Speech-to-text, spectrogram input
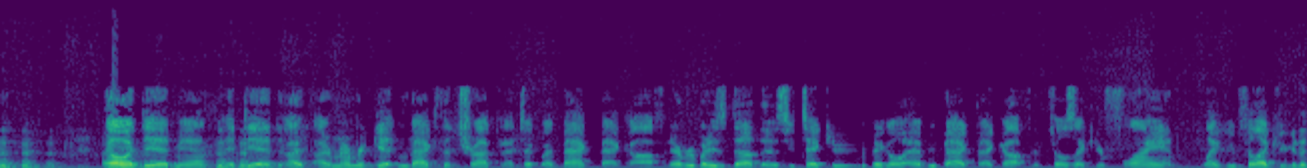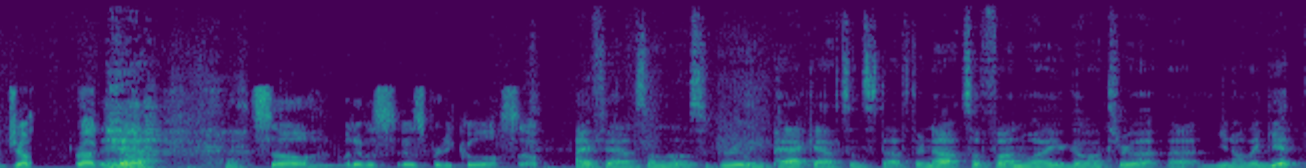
oh, it did, man. It did. I, I remember getting back to the truck and I took my backpack off. And everybody's done this. You take your big old heavy backpack off, and it feels like you're flying. Like you feel like you're gonna jump the truck. Yeah. Know? So, but it was it was pretty cool. So. I found some of those grueling packouts and stuff. They're not so fun while you're going through it, but you know they get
